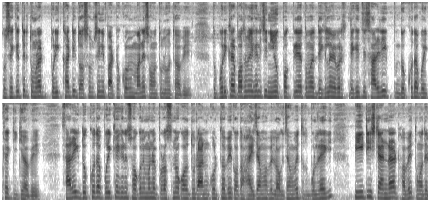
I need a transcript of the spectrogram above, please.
তো সেক্ষেত্রে তোমরা পরীক্ষাটি দশম শ্রেণির পাঠ্যক্রমের মানে সমতুল্য হতে হবে। তো পরীক্ষার প্রথমে এখানে নিচ্ছি নিয়োগ প্রক্রিয়া তোমরা দেখলাম, এবার দেখেছি শারীরিক দক্ষতা পরীক্ষা কী কী হবে। শারীরিক দক্ষতা পরীক্ষা এখানে সকলে মানে প্রশ্ন কত দূর রান করতে হবে, কত হাই জাম্প হবে লং জাম্প হবে, তো বলে রাখি পিইটি স্ট্যান্ডার্ড হবে তোমাদের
